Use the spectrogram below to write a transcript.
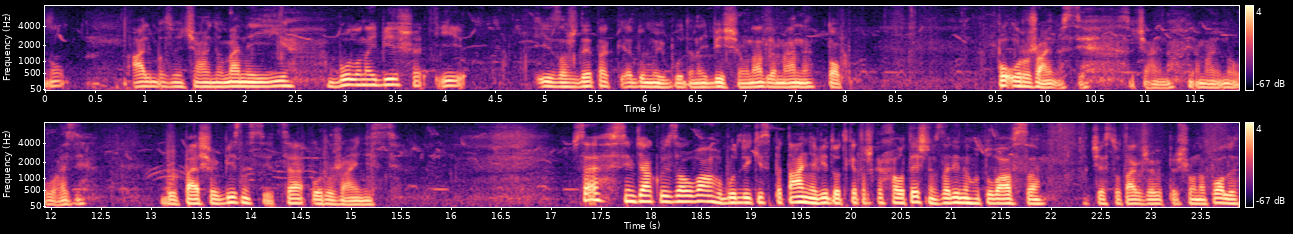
Ну, Альба, звичайно, в мене її було найбільше і, і завжди так, я думаю, буде найбільше. Вона для мене топ. По урожайності, звичайно, я маю на увазі. Бо перше в бізнесі це урожайність. Все, всім дякую за увагу. Будуть якісь питання. Відео таке трошки хаотичне, взагалі не готувався. Чисто так вже прийшов на поле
